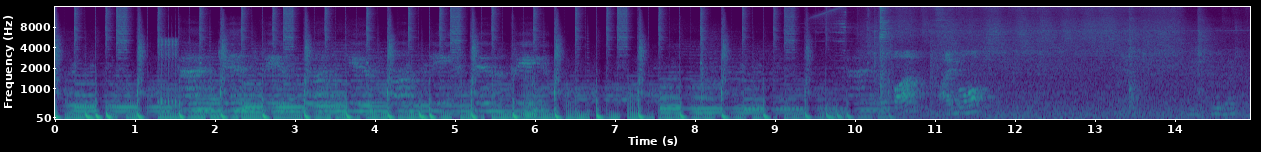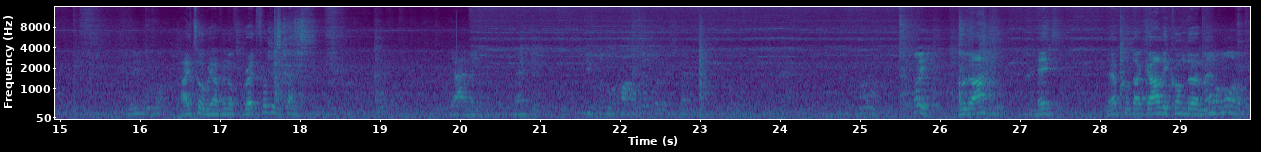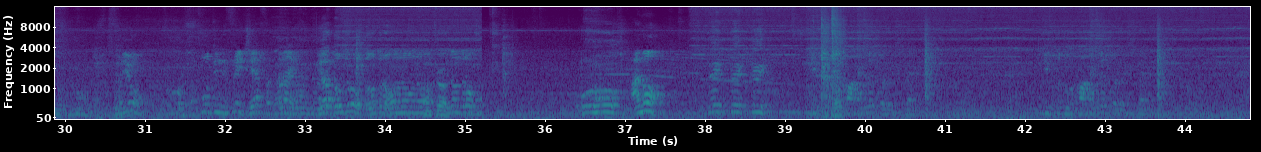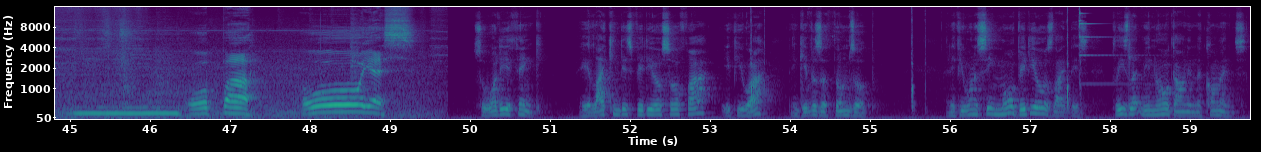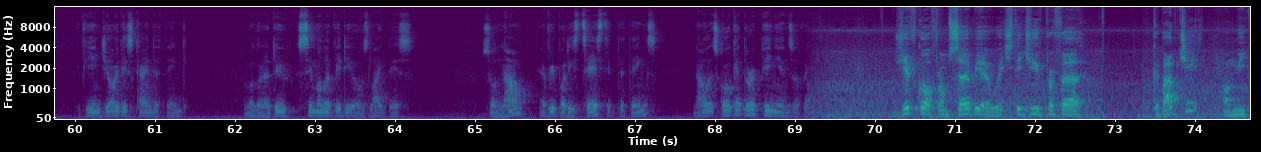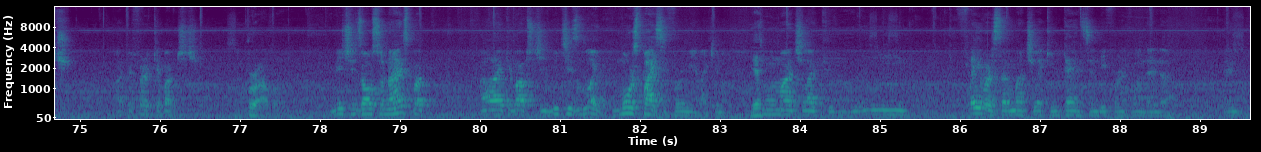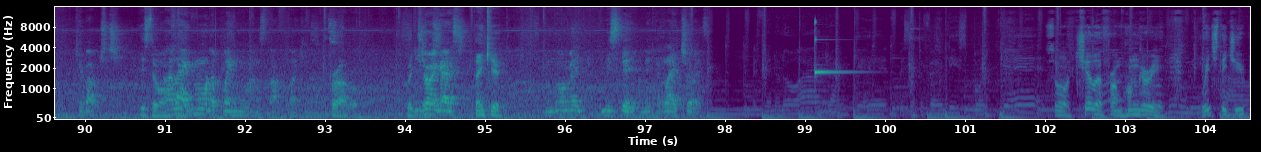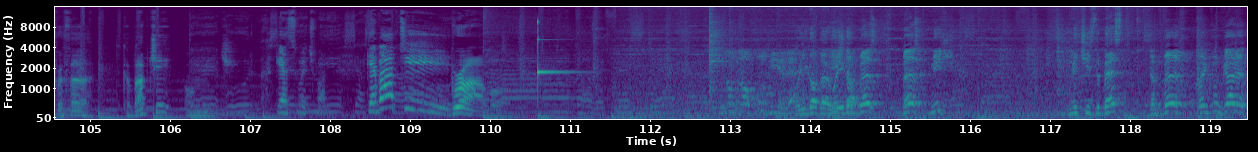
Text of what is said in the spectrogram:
I thought we have enough bread for this guys. Yani bence you put a hundred for expensive. Oi, Good, huh? Hey, yeah, put that garlic on there, man. more, more. For you. Put in the fridge, yeah, for tonight. Yeah, don't throw, don't throw. No, no, no. Don't throw. You don't throw. I know. Big, big, big. You put a hundred for expensive. You put a hundred for this expensive. Opa! Oh, yes! So what do you think? Are you liking this video so far? If you are, then give us a thumbs up. And if you want to see more videos like this, please let me know down in the comments if you enjoy this kind of thing. And we're going to do similar videos like this. So now everybody's tasted the things, now let's go get their opinions of it. Živko from Serbia, which did you prefer? Kebapche or Mici? I prefer kebapche. Bravo. Mici is also nice, but I like kebapche. which is like more spicy for me, like you know, Yeah. too much like mm, flavors are much like intense and different one than the and kebapche. Is the one I like more the plain one stuff, like you know. Bravo. Good Enjoy, choice. guys, Thank you. and don't make mistake, make the right choice. So, Csilla from Hungary, which did you prefer? Kebapche or Mici? Guess which one? Kebapche! Bravo. We don't throw food here, eh? What you got there? What you Mitch the best, best Mitch. Mici is the best? The best. When you get it.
